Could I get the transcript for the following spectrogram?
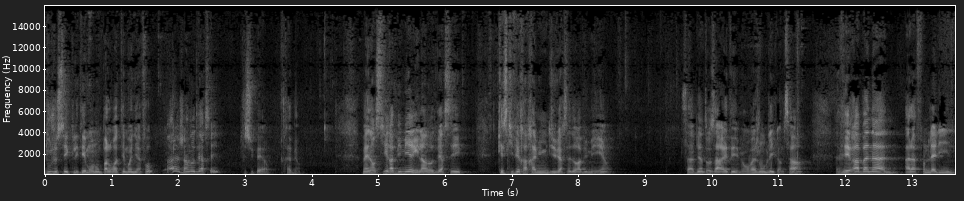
d'où je sais que les témoins n'ont pas le droit de témoigner à faux, voilà, j'ai un autre verset. C'est super, très bien. Maintenant, si Rabbi Meir il a un autre verset, qu'est-ce qui fait Chachamim du verset de Rabbi Meir? Ça va bientôt s'arrêter, mais on va jongler comme ça. Vera Banan, à la fin de la ligne.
